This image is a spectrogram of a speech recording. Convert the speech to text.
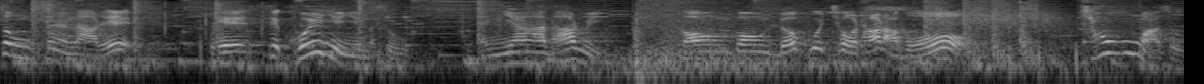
စုံဆန်လာတဲ့ဘယ်စစ်ခွေးရင်ရင်မစိုးအညာသားတွေကောင်းကောင်းလောကွချော်ထားတာဗောချောင်းဥမှာဆို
